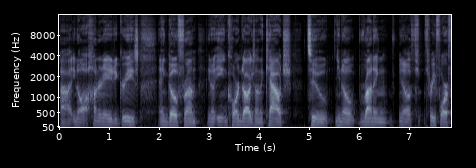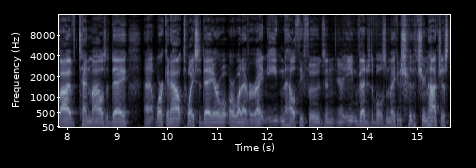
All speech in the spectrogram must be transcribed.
uh, you know, 180 degrees and go from, you know, eating corn dogs on the couch to you know running you know th- three four five ten miles a day uh, working out twice a day or, or whatever right? And eating the healthy foods and you know eating vegetables and making sure that you're not just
